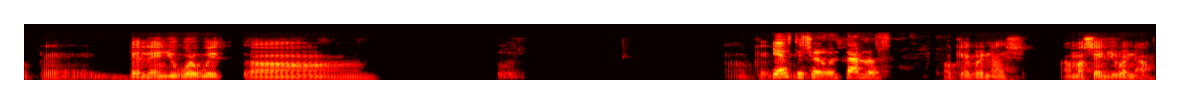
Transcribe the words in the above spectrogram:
Okay, Belen, you work with, uh... Okay. Yes, let me- teacher, with Carlos. Okay, very nice. I'm gonna send you right now.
